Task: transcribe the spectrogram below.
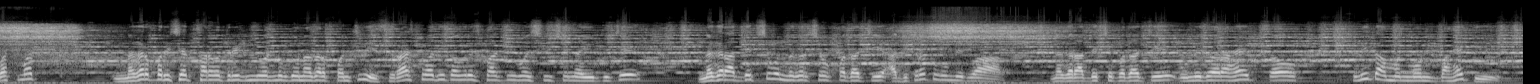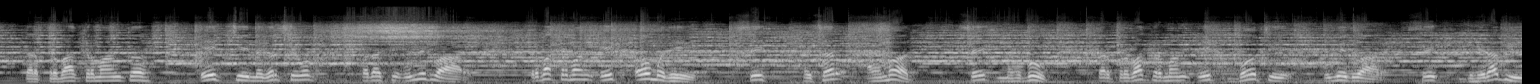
वसमत नगर परिषद सार्वत्रिक निवडणूक दोन हजार पंचवीस राष्ट्रवादी काँग्रेस पार्टी व शिवसेना युतीचे नगराध्यक्ष व नगरसेवक पदाचे अधिकृत उमेदवार. नगराध्यक्षपदाचे उमेदवार आहेत सौ सुनीता मनमोहन बाहेती. तर प्रभाग क्रमांक एकचे नगरसेवक पदाचे उमेदवार. प्रभाग क्रमांक एक अ मध्ये शेख हैसर अहमद शेख महबूब. तर प्रभाग क्रमांक एक ब चे उमेदवार. शेख झेहराबी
